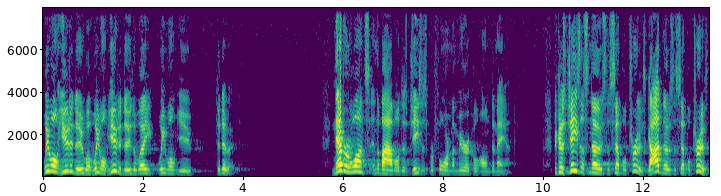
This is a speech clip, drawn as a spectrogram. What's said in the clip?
We want you to do what we want you to do the way we want you to do it. Never once in the Bible does Jesus perform a miracle on demand. Because Jesus knows the simple truth. God knows the simple truth.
